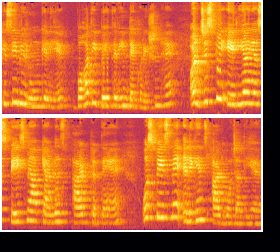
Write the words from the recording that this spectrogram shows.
किसी भी रूम के लिए बहुत ही बेहतरीन डेकोरेशन है, और जिस भी एरिया या स्पेस में आप कैंडल्स ऐड करते हैं, उस स्पेस में एलिगेंस ऐड हो जाती है.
